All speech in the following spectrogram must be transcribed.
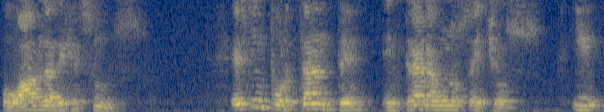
o habla de Jesús? Es importante entrar a unos hechos y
